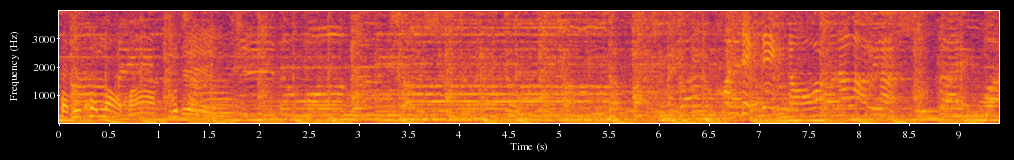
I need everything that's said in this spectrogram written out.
แต่ทุกคนหล่อมากพูดจริงมันเด็กๆเนาะแบบน่ารักอะว้า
